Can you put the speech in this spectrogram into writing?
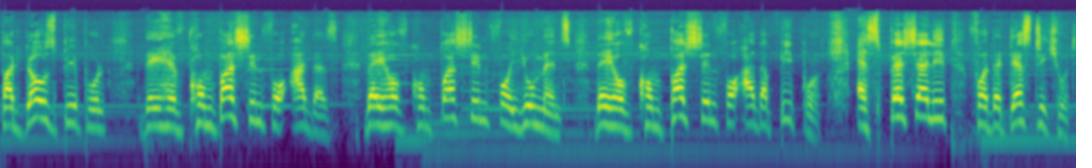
But those people, they have compassion for others, they have compassion for humans, they have compassion for other people, especially for the destitute,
